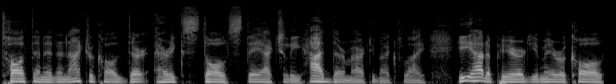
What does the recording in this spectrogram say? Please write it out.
thought that in an actor called Der- Eric Stoltz they actually had their Marty McFly. He had appeared, you may recall,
